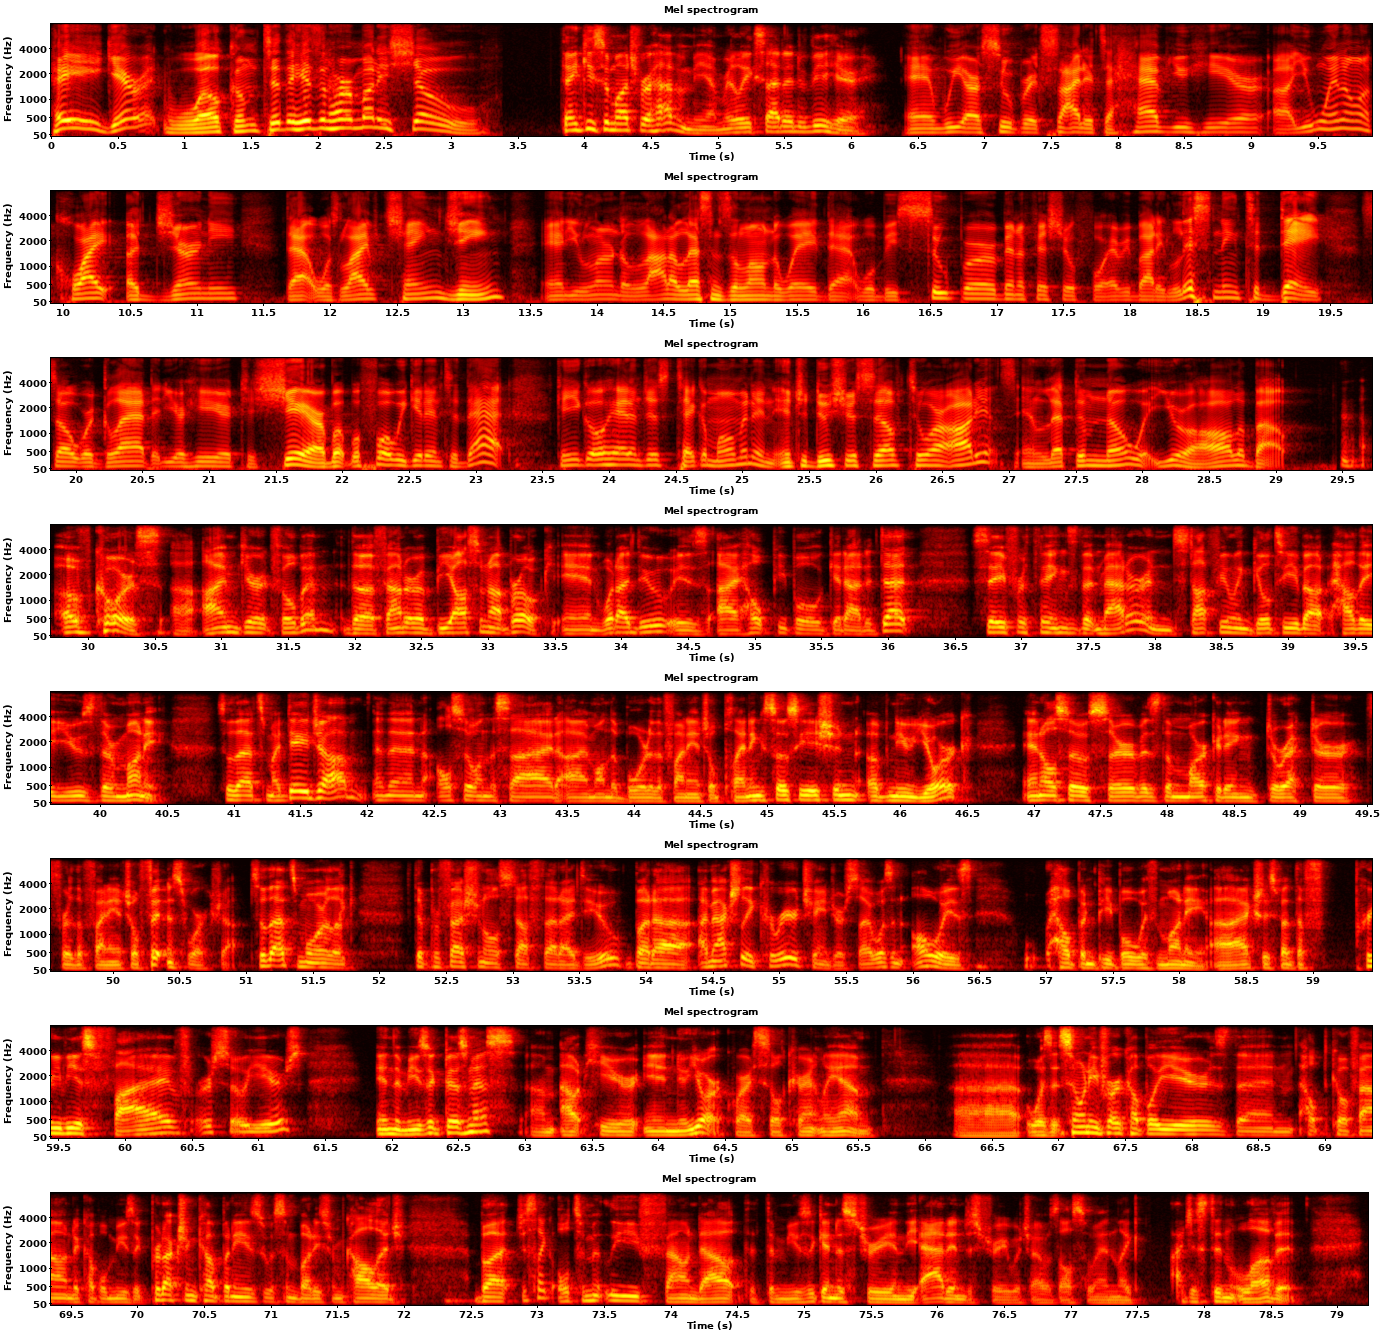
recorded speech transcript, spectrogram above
Hey, Garrett, welcome to the His and Her Money Show. Thank you so much for having me. I'm really excited to be here. And we are super excited to have you here. Uh, you went on quite a journey that was life changing, and you learned a lot of lessons along the way that will be super beneficial for everybody listening today. So we're glad that you're here to share. But before we get into that, can you go ahead and just take a moment and introduce yourself to our audience and let them know what you're all about? Of course. Uh, I'm Garrett Philbin, the founder of Be Awesome Not Broke. And what I do is I help people get out of debt, save for things that matter, and stop feeling guilty about how they use their money. So that's my day job. And then also on the side, I'm on the board of the Financial Planning Association of New York and also serve as the marketing director for the Financial Fitness Workshop. So that's more like the professional stuff that I do. But uh, I'm actually a career changer. So I wasn't always helping people with money. Uh, I actually spent the f- previous five or so years in the music business um, out here in New York, where I still currently am. Uh, was at Sony for a couple years, then helped co-found a couple music production companies with some buddies from college, but just like ultimately found out that the music industry and the ad industry, which I was also in, like I just didn't love it,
